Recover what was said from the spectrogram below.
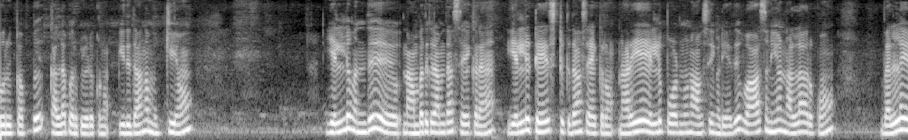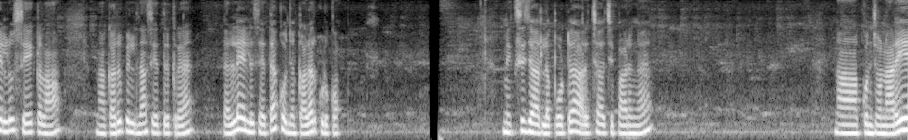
ஒரு கப்பு கடலப்பருப்பு எடுக்கணும். இதுதாங்க முக்கியம். எள்ளு வந்து நான் ஐம்பது கிராம் தான் சேர்க்குறேன். எள்ளு டேஸ்ட்டுக்கு தான் சேர்க்குறோம். நிறைய எள்ளு போடணும்னு அவசியம் கிடையாது. வாசனையும் நல்லாயிருக்கும் வெள்ளை எள்ளும் சேர்க்கலாம். நான் கருப்பு எள்ளு தான் சேர்த்துருக்கிறேன். வெள்ளை எள்ளு சேர்த்தா கொஞ்சம் கலர் கொடுக்கும். மிக்ஸி ஜாரில் போட்டு அரைச்சாச்சு பாருங்கள் நான் கொஞ்சம் நிறைய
